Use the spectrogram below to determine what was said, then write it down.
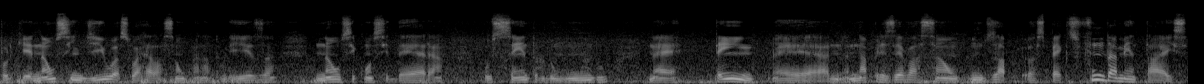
porque não cindiu a sua relação com a natureza, não se considera o centro do mundo, né? tem é, na preservação um dos aspectos fundamentais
